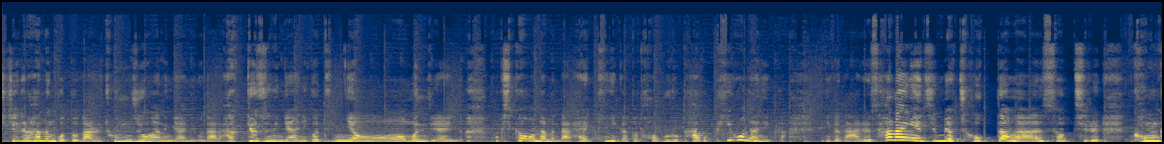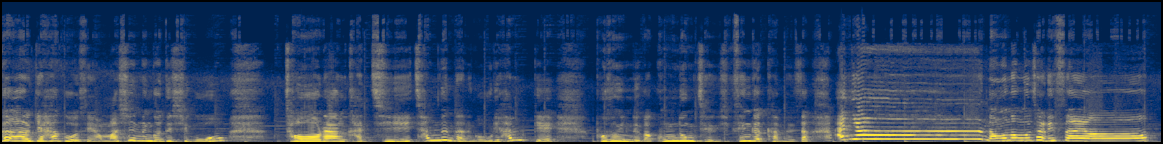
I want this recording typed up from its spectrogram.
폭식을 하는 것도 나를 존중하는 게 아니고 나를 아껴주는 게 아니거든요. 뭔지 알죠? 폭식하고 나면 날 핥히니까 또 더부룩하고 피곤하니까. 그러니까 나를 사랑해주며 적당한 섭취를 건강하게 하고 오세요. 맛있는 거 드시고 저랑 같이 참는다는 거 우리 함께 보성님들과 공동체 의식 생각하면서 안녕! 너무너무 잘했어요.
